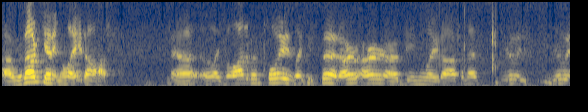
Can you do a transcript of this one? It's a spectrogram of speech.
uh, without getting laid off. Uh, like a lot of employees, like you said, are, are, are being laid off, and that's really, really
